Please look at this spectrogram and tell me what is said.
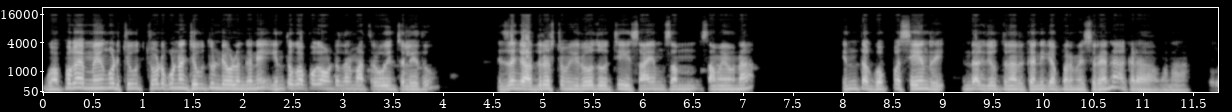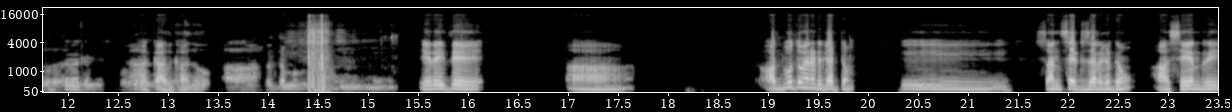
గొప్పగా మేము కూడా చెబు చూడకుండా చెబుతుండేవాళ్ళం కానీ ఇంత గొప్పగా ఉంటుందని మాత్రం ఊహించలేదు. నిజంగా అదృష్టం ఈ రోజు వచ్చి ఈ సాయం సమయమున ఇంత గొప్ప సీనరీ ఇందాక చెబుతున్నారు కనికా పరమేశ్వరి అని అక్కడ మన కాదు కాదు. ఏదైతే అద్భుతమైన ఘట్టం ఈ సన్సెట్ జరగటం ఆ సీనరీ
